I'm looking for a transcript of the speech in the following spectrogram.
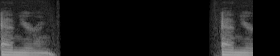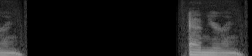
Aneurin. Aneurin. Aneurin.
